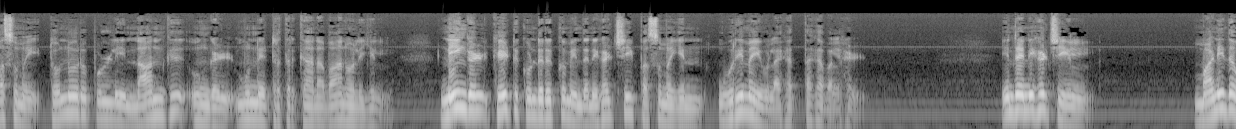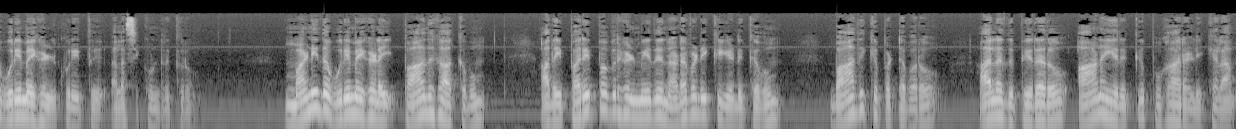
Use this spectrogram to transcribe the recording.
பசுமை தொன்னூறு புள்ளி நான்கு உங்கள் முன்னேற்றத்திற்கான வானொலியில். நீங்கள் கேட்டுக்கொண்டிருக்கும் இந்த நிகழ்ச்சி பசுமையின் உரிமை உலக தகவல்கள். இன்றைய நிகழ்ச்சியில் மனித உரிமைகள் குறித்து அலசிக் கொண்டிருக்கிறோம். மனித உரிமைகளை பாதுகாக்கவும் அதை பறிப்பவர்கள் மீது நடவடிக்கை எடுக்கவும் பாதிக்கப்பட்டவரோ அல்லது பிறரோ ஆணையருக்கு புகார் அளிக்கலாம்.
